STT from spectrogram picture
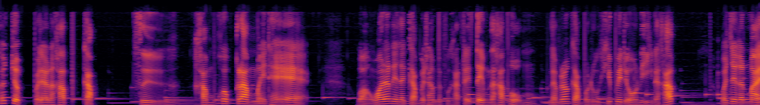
ก็จบไปแล้วนะครับกับสื่อคำควบกล้ำไม่แท้ หวังว่านักเรียนจะกลับไปทำแบบฝึกหัดได้เต็มนะครับผม และไม่ต้องกลับมาดูคลิปวิดีโอนี้อีกนะครับ ไว้เจอกันใหม่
